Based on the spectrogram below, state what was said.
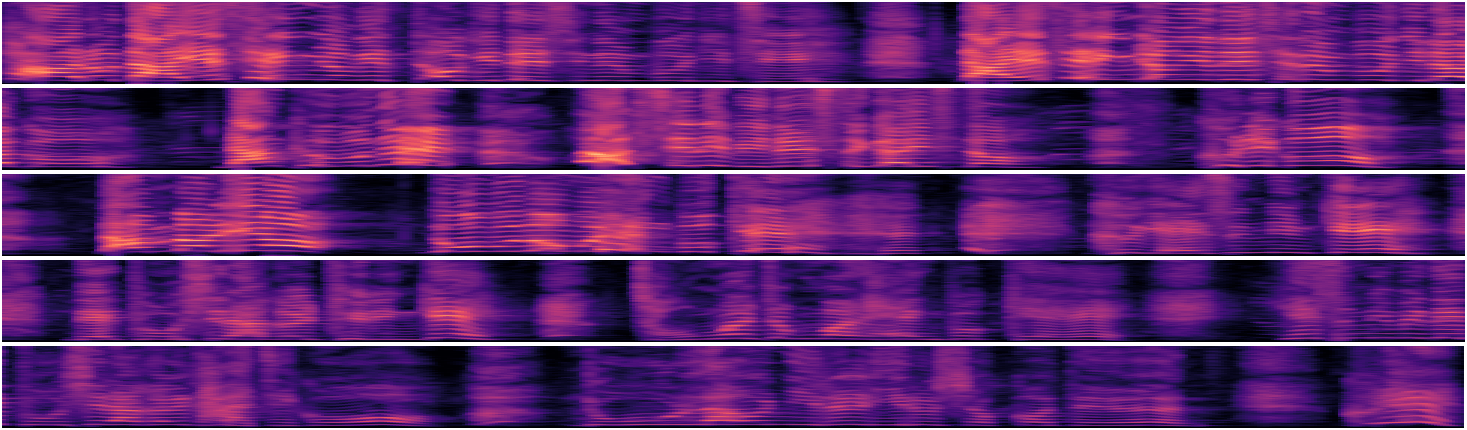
바로 나의 생명의 떡이 되시는 분이지. 나의 생명이 되시는 분이라고. 난 그분을 확실히 믿을 수가 있어. 그리고 난 말이야. 너무너무 행복해. 그 예수님께 내 도시락을 드린 게 정말 정말 행복해. 예수님이 내 도시락을 가지고 놀라운 일을 이루셨거든. 그래,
